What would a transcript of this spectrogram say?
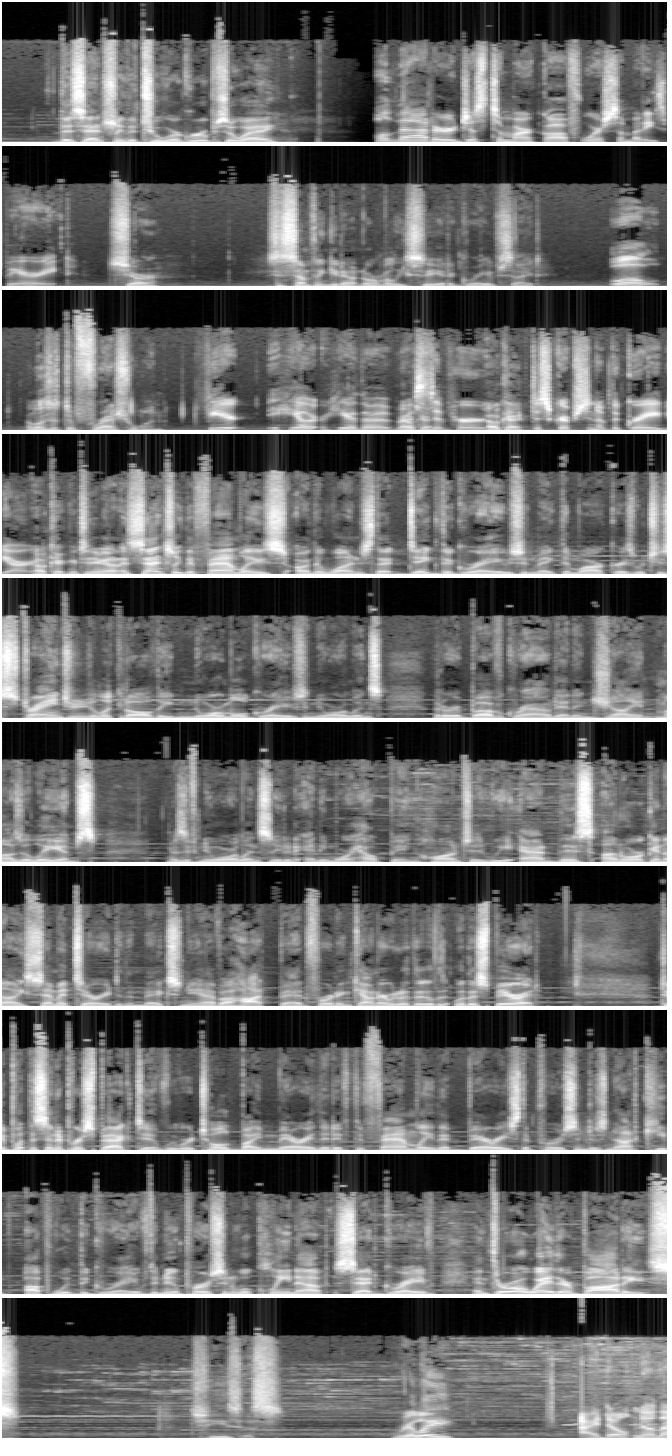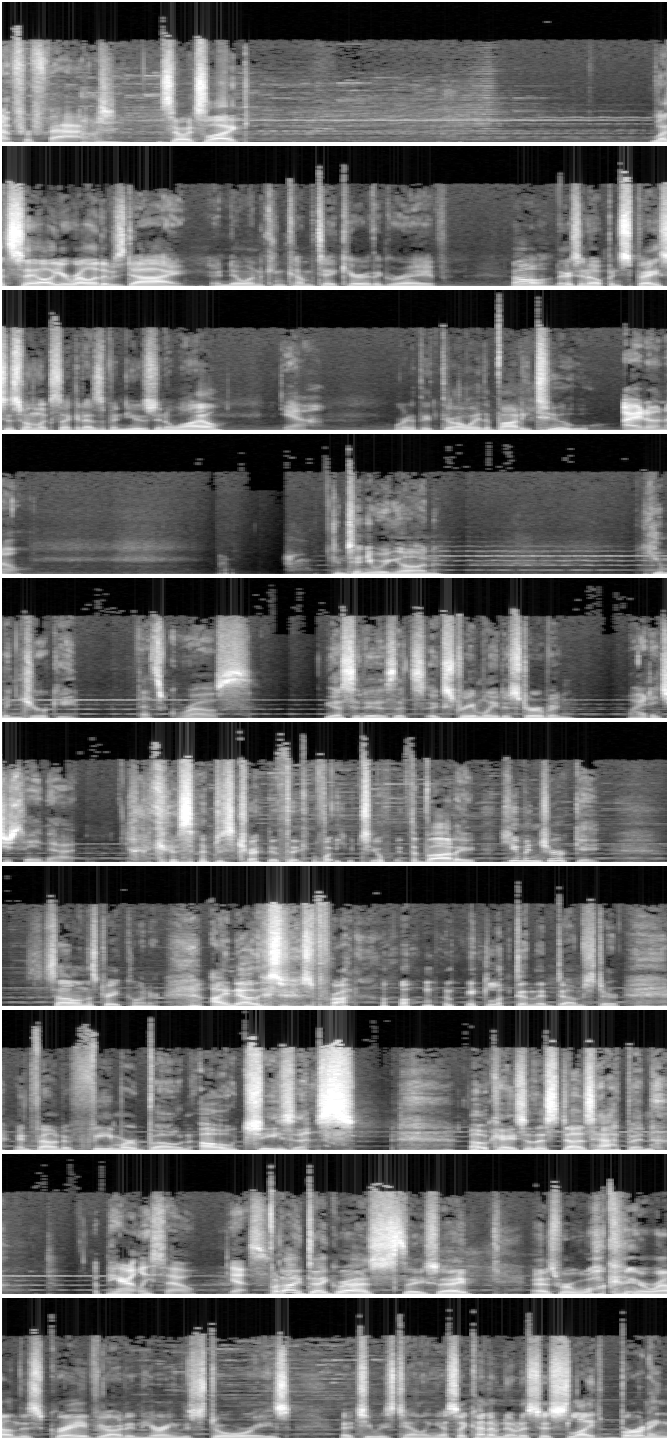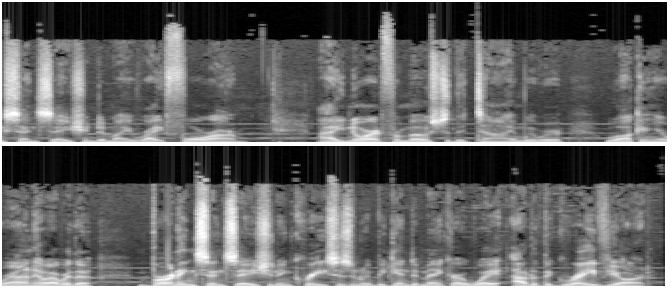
essentially the tour groups away? Well, that or just to mark off where somebody's buried. Sure. This is something you don't normally see at a gravesite, Well, unless it's a fresh one. fear, hear, hear the rest Okay. of her Okay. description of the graveyard. Okay, continuing on. Essentially, the families are the ones that dig the graves and make the markers, which is strange when you look at all the normal graves in New Orleans that are above ground and in giant mausoleums. As if New Orleans needed any more help being haunted, we add this unorganized cemetery to the mix, and you have a hotbed for an encounter with, with a spirit. To put this into perspective, we were told by Mary that if the family that buries the person does not keep up with the grave, the new person will clean out said grave and throw away their bodies. Jesus. Really? I don't know that for fact. So it's like let's say all your relatives die and no one can come take care of the grave. Oh, there's an open space. This one looks like it hasn't been used in a while. yeah. Where did they throw away the body to? I don't know. Continuing on. Human jerky. That's gross. Yes, it is. That's extremely disturbing. Why did you say that? Because I'm just trying to think of what you do with the body. Human jerky. Sell on the street corner. I know this was brought home when we looked in the dumpster and found a femur bone. Oh, Jesus. Okay, so this does happen. Apparently so. Yes. But I digress, they say. As we're walking around this graveyard and hearing the stories that she was telling us, I kind of noticed a slight burning sensation to my right forearm. I ignore it for most of the time we were walking around. However, the burning sensation increases when we begin to make our way out of the graveyard.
